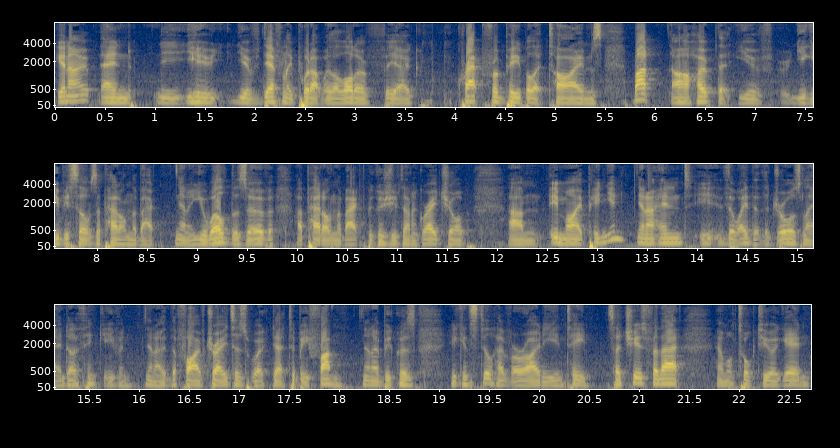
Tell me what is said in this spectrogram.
you know, and you you've definitely put up with a lot of you know crap from people at times, but I hope that you've you give yourselves a pat on the back. You know, you well deserve a, pat on the back because you've done a great job, um, in my opinion. You know, and the way that the draws land, I think even you know the five trades has worked out to be fun. You know, because you can still have variety in team. So cheers for that, and we'll talk to you again,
